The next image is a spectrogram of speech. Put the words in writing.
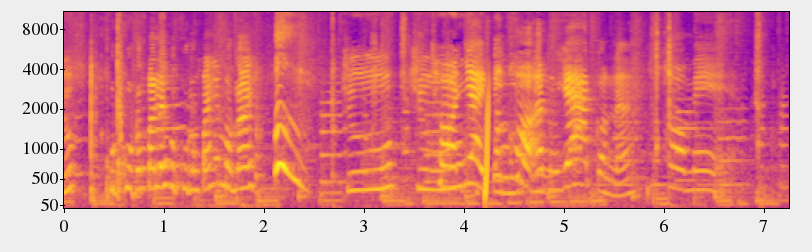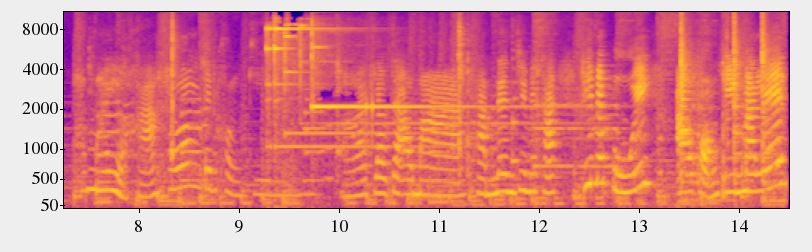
ชุบขูดขูดลงไปเลยขูดขูดลงไปให้หมดเลย จุ๊บจุ๊บช้อนใหญ่เป็นขออนุญาตก่อนนะพ่อแม่ ทำไมเหรอคะเพราะว่ามันเป็นของกิน อ๋อเราจะเอามาทำเล่นใช่ไหมคะ ที่แม่ปุ๋ยเอาของกินมาเล่น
